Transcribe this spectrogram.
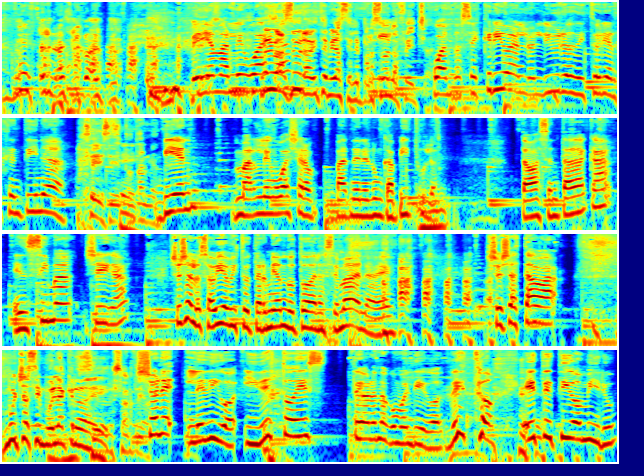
eso no es de. Venía Marlene hay Guaya. basura, viste, mirá, se le pasó la fecha. Cuando se escriban los libros de historia argentina, Sí, sí, Sí. totalmente. bien, Marlene Guayar va a tener un capítulo. Estaba sentada acá, encima llega. Yo ya los había visto termeando toda la semana, ¿eh? Yo ya estaba. Mucho simulacro del sorteo. Yo le, le digo, y de esto es. Estoy hablando como el Diego, de esto es testigo Miru.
